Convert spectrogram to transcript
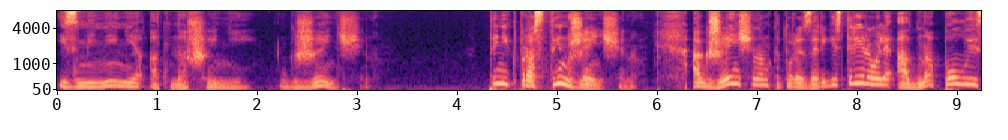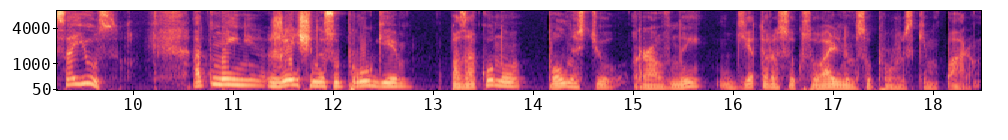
изменение отношений к женщинам. Ты не к простым женщинам, а к женщинам, которые зарегистрировали однополый союз. Отныне женщины-супруги по закону полностью равны гетеросексуальным супружеским парам.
